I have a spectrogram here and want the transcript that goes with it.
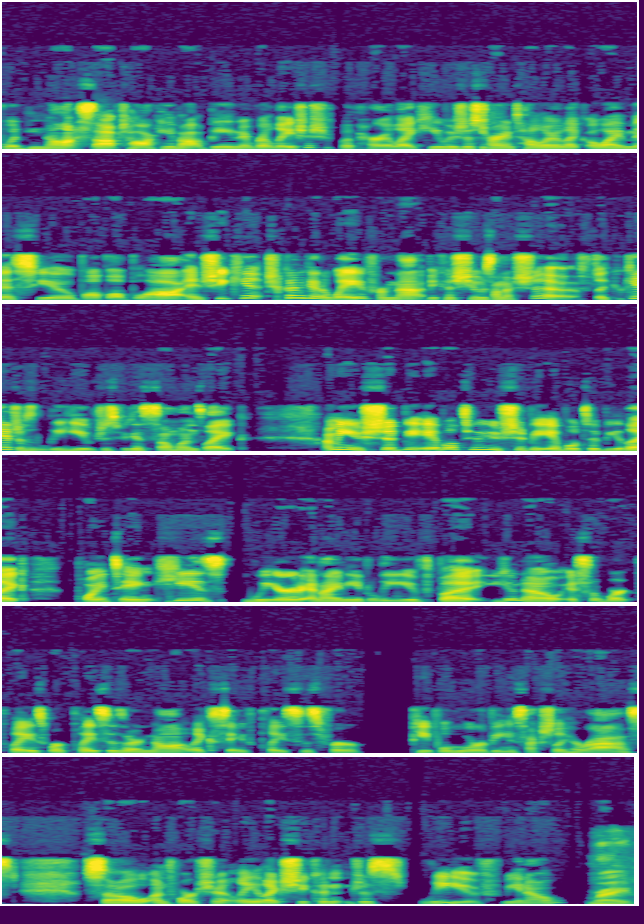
would not stop talking about being in a relationship with her. Like he was just trying to tell her like, "Oh, I miss you," blah blah blah, and she can't she couldn't get away from that because she was on a shift. Like you can't just leave just because someone's like I mean, you should be able to. You should be able to be like pointing, "He's weird and I need to leave." But, you know, it's a workplace. Workplaces are not like safe places for people who are being sexually harassed. So, unfortunately, like she couldn't just leave, you know? Right.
